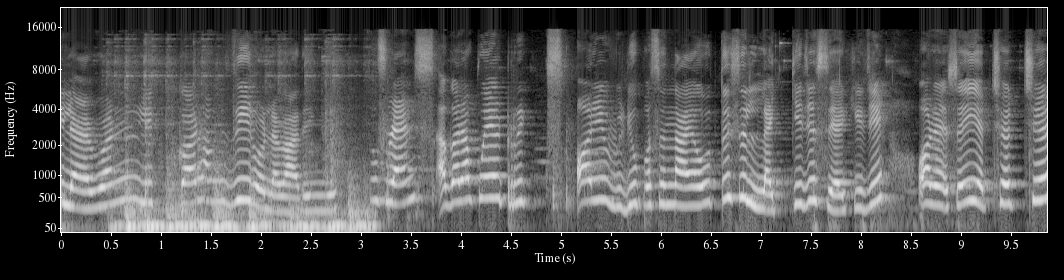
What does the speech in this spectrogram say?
इलेवन लिख कर हम ज़ीरो लगा देंगे। तो फ्रेंड्स अगर आपको ये ट्रिक्स और ये वीडियो पसंद आया हो तो इसे लाइक कीजिए शेयर कीजिए और ऐसे ही अच्छे अच्छे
